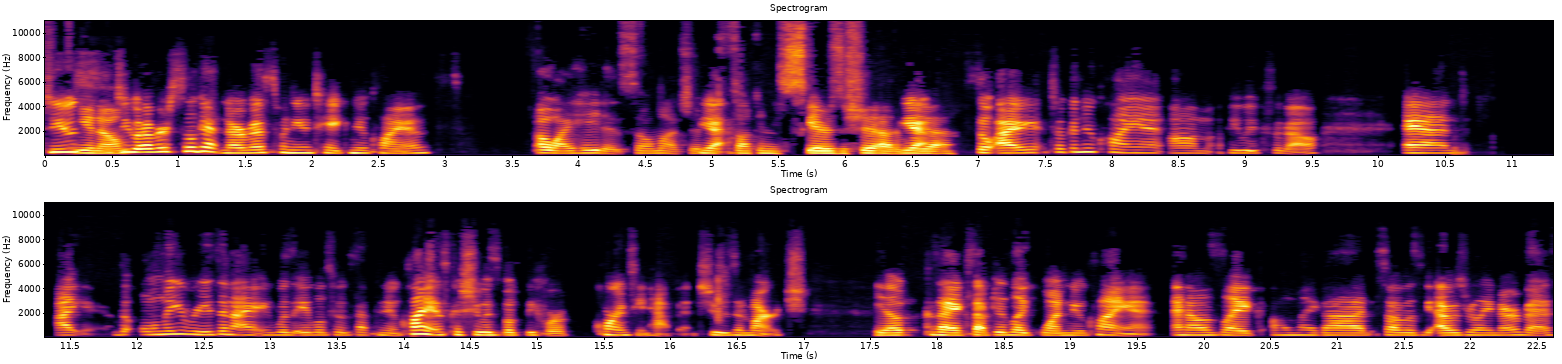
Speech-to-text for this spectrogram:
Do you, You know? do you ever still get nervous when you take new clients? Oh, I hate it so much. It Yeah. fucking scares the shit out of me. Yeah. Yeah. So I took a new client um a few weeks ago and I the only reason I was able to accept a new client is because she was booked before quarantine happened. She was in March. Yep. Because I accepted like one new client, and I was like, "Oh my god!" So I was I was really nervous,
